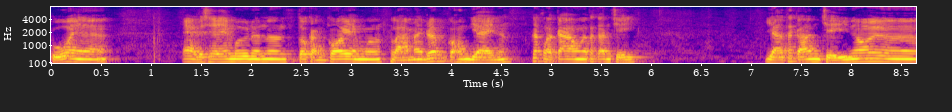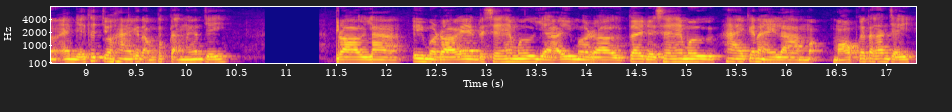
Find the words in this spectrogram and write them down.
của e, RC 20 nên tôi cần coi em làm airdrop còn không về nữa. Rất là cao nha tất cả anh chị. Và tất cả anh chị nói ờ, em giải thích cho hai cái động tác cần này anh chị. R là IMR MTC20 và IMR TRC20 hai cái này là một cái tất anh chị.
